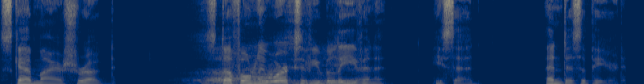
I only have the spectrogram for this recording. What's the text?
Scabmeyer shrugged. Stuff only works if you believe in it, he said, and disappeared.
